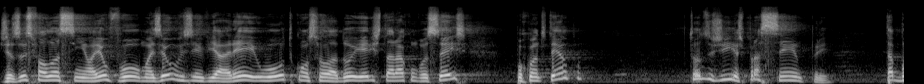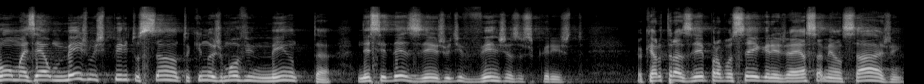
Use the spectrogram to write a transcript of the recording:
Jesus falou assim: ó, Eu vou, mas eu vos enviarei o outro consolador e ele estará com vocês por quanto tempo? Todos os dias, para sempre. Tá bom, mas é o mesmo Espírito Santo que nos movimenta nesse desejo de ver Jesus Cristo. Eu quero trazer para você, igreja, essa mensagem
